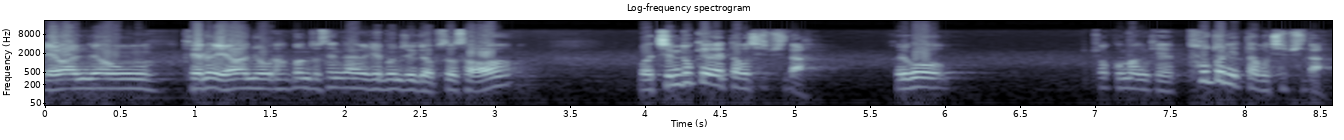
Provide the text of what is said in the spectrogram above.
애완용 개를 애완용으로 한 번도 생각해 본 적이 없어서 뭐 진돗개가 있다고 칩시다. 그리고 조그만 개 푸들이 있다고 칩시다.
